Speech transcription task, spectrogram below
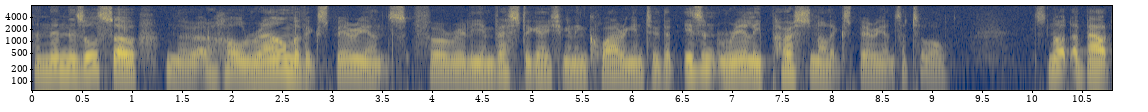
And then there's also a whole realm of experience for really investigating and inquiring into that isn't really personal experience at all. It's not about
